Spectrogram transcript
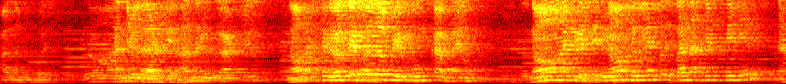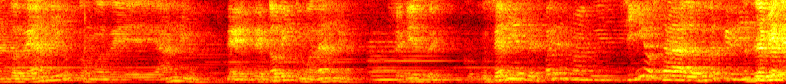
Adam West. No, Andrew Garfield. Andrew Garfield. No, este Creo güey que solo firmó un cameo. No, es que sí, no, según esto van a hacer series tanto de Andrew como de Andrew. De, de Toby como de Andrew. Series de. como- Pues series de Spider-Man, güey. Sí, o sea, lo que pasa es que Se viene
